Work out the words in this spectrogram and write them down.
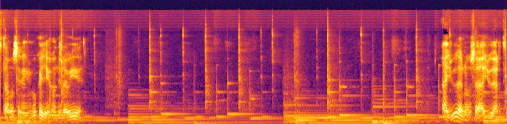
Estamos en el mismo callejón de la vida. Ayúdanos a ayudarte.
